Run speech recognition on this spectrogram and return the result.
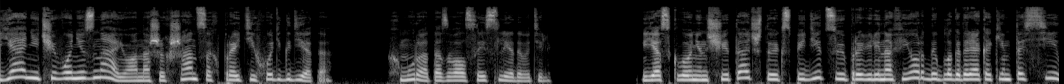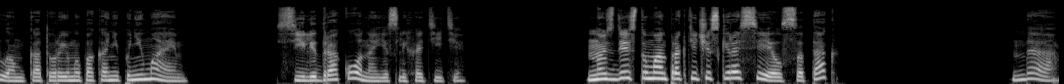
«Я ничего не знаю о наших шансах пройти хоть где-то», — хмуро отозвался исследователь. «Я склонен считать, что экспедицию провели на фьорды благодаря каким-то силам, которые мы пока не понимаем. Силе дракона, если хотите. Но здесь туман практически рассеялся, так?» «Да,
